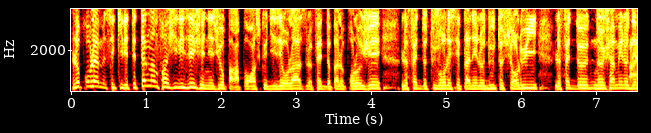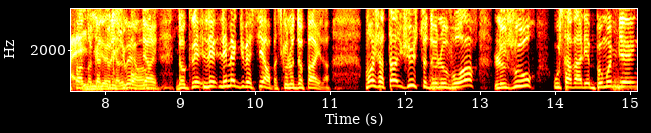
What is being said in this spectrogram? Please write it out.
Le problème, c'est qu'il était tellement fragilisé Genesio par rapport à ce que disait Olas, le fait de pas le prolonger, le fait de toujours laisser planer le doute sur lui, le fait de ne jamais le Ah, défendre quand les supporters. hein. Donc les, les, les mecs du vestiaire, parce que le Depay là, moi j'attends juste de le voir le jour où ça va aller un peu moins bien,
